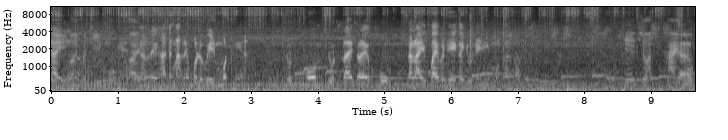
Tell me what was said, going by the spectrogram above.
ช่ลอยประทีปโคมไฟทั้งนั้นเลยฮะทั้งนั้นเลยบริเวณหมดเนี่ย จุดโคมจุดอะไรต่ออะไรปุ๊บอะไรไฟประเทศก็อยู่ในนี้หมดนะครับ โอเคจอดถ่ายรูป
